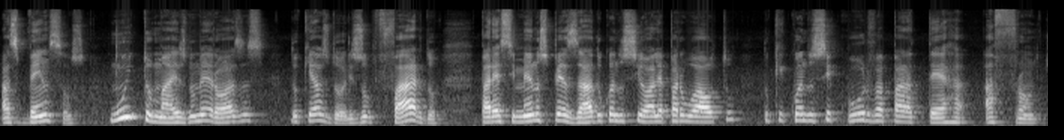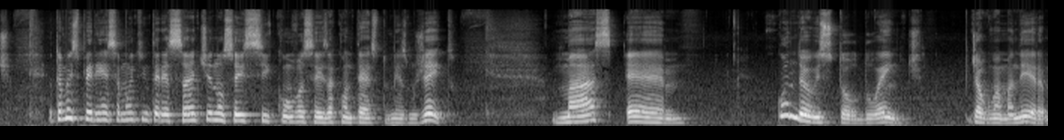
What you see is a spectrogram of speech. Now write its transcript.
as bênçãos muito mais numerosas do que as dores. O fardo parece menos pesado quando se olha para o alto do que quando se curva para a terra à fronte. Eu tenho uma experiência muito interessante, não sei se com vocês acontece do mesmo jeito, mas é, quando eu estou doente, de alguma maneira,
